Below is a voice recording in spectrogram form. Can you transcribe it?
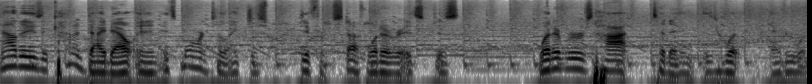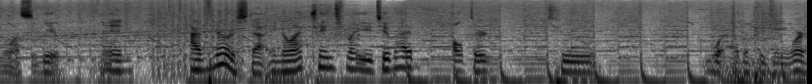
nowadays it kind of died out, and it's more into like just different stuff. Whatever. It's just whatever's hot today is what everyone wants to do. And I've noticed that. You know, I've changed my YouTube. I've altered to what other people were.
